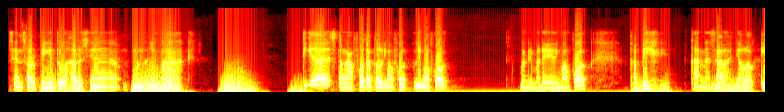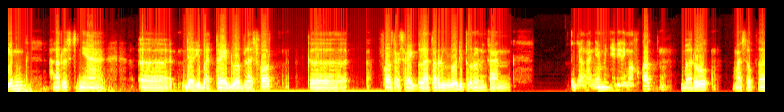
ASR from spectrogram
sensor ping itu harusnya menerima tiga setengah volt atau 5 volt 5 volt menerima daya 5 volt tapi karena salah nyolokin harusnya eh, dari baterai 12 volt ke voltage regulator dulu diturunkan tegangannya menjadi 5 volt baru masuk ke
